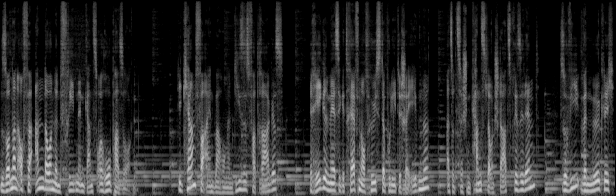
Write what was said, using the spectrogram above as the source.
sondern auch für andauernden Frieden in ganz Europa sorgen. Die Kernvereinbarungen dieses Vertrages regelmäßige Treffen auf höchster politischer Ebene, also zwischen Kanzler und Staatspräsident, sowie, wenn möglich,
